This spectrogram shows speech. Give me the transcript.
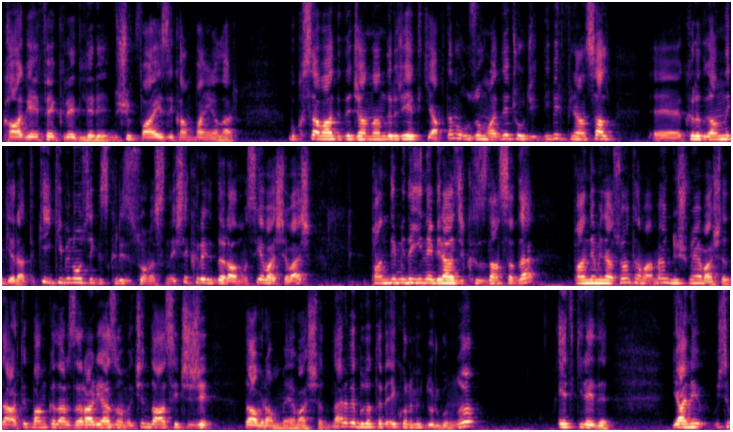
KGF kredileri, düşük faizli kampanyalar. Bu kısa vadede canlandırıcı etki yaptı ama uzun vadede çok ciddi bir finansal e, kırılganlık yarattı ki 2018 krizi sonrasında işte kredi daralması yavaş yavaş pandemide yine birazcık hızlansa da pandemiden sonra tamamen düşmeye başladı. Artık bankalar zarar yazmamak için daha seçici davranmaya başladılar ve bu da tabii ekonomik durgunluğu etkiledi. Yani işte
